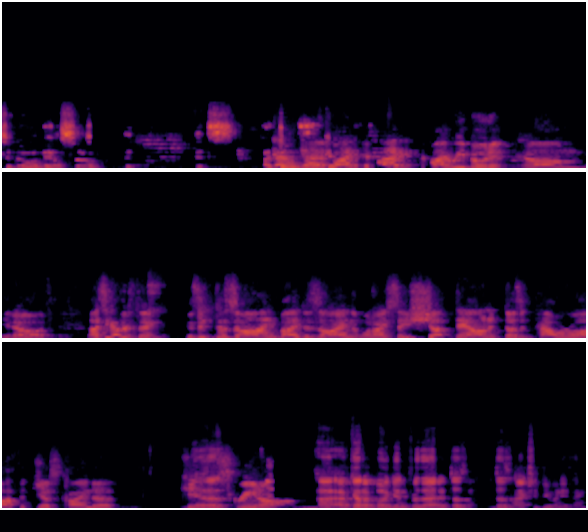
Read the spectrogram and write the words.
to no avail. So it, it's, I yeah, don't yeah. think If it, I if I if I reboot it, um, you know, if, that's the other thing. Is it designed by design that when I say shut down, it doesn't power off? It just kind of keeps Yeah, the screen on. Uh, I've got a bug in for that. It doesn't it doesn't actually do anything.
